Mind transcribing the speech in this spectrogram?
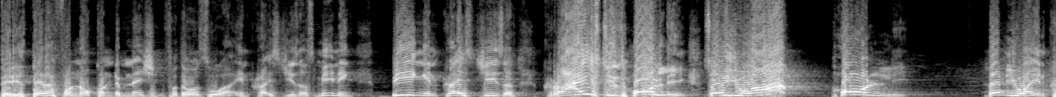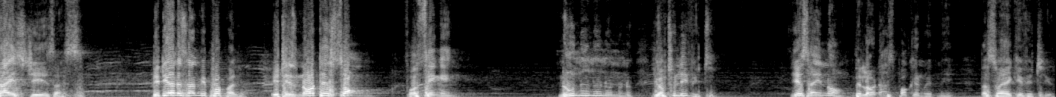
There is therefore no condemnation for those who are in Christ Jesus, meaning being in Christ Jesus, Christ is holy, so you are holy. Then you are in Christ Jesus. Did you understand me properly? It is not a song for singing. No, no, no, no, no, no. You have to leave it. Yes, I know. The Lord has spoken with me. That's why I give it to you.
